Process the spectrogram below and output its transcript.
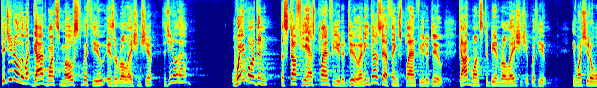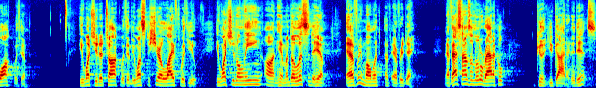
Did you know that what God wants most with you is a relationship? Did you know that? Way more than the stuff He has planned for you to do, and He does have things planned for you to do. God wants to be in relationship with you. He wants you to walk with Him. He wants you to talk with Him. He wants to share life with you. He wants you to lean on Him and to listen to Him every moment of every day. Now, if that sounds a little radical, good, you got it. It is.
